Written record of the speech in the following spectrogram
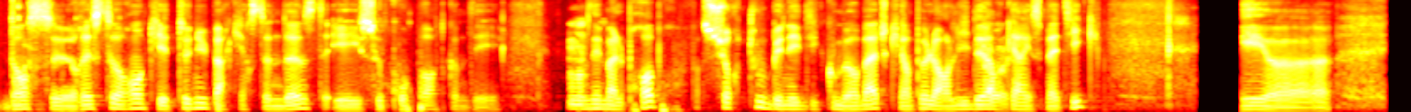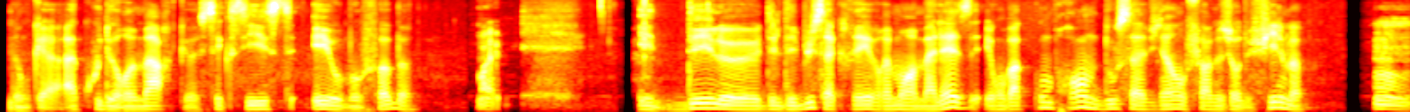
dans ce restaurant qui est tenu par Kirsten Dunst et ils se comportent comme des, mmh. des malpropres. surtout Benedict Cumberbatch qui est un peu leur leader ah charismatique. Et donc à, coup de remarques sexistes et homophobes. Ouais. Et dès le, dès le début, ça crée vraiment un malaise et on va comprendre d'où ça vient au fur et à mesure du film. Mmh.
